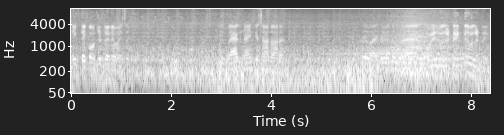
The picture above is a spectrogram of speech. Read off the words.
देखते हैं कौन सी ट्रेन है भाई साहब। ये वैग नाइन के साथ आ रहा है। अरे भाई साहब ये तो वैग ऑयल वाला टैंकर वाला ट्रेन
